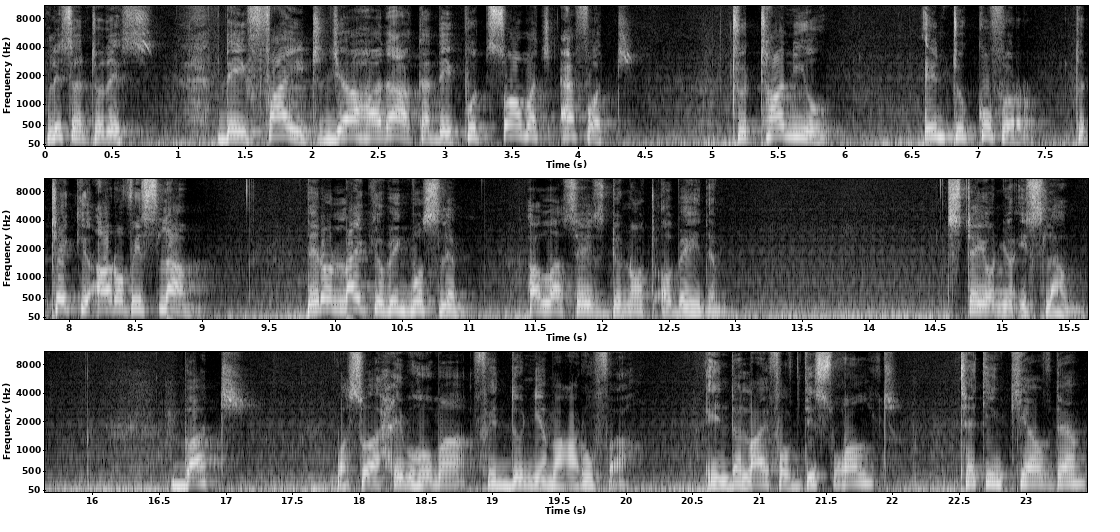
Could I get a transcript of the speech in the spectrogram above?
listen to this, they fight jahadaka, they put so much effort to turn you into kufr, to take you out of Islam. They don't like you being Muslim. Allah says, do not obey them. Stay on your Islam. But وَصَاحِبْهُمَا فِي الدُّنْيَا مَعْرُوفًا In the life of this world, taking care of them,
